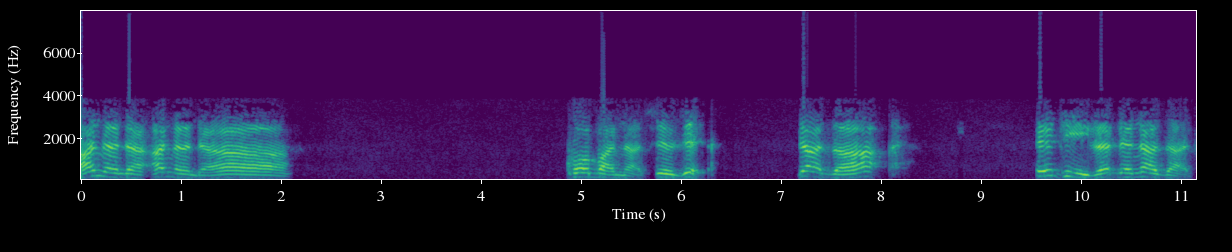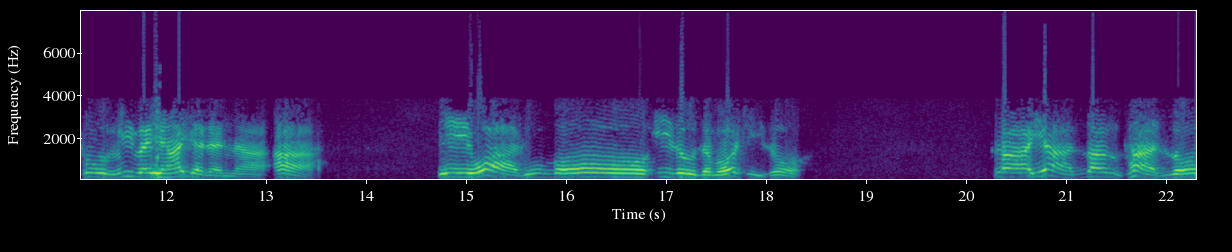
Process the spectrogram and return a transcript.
အာနန္ဒအာနန္ဒ ခောပနာစေစေတသအဋ္ဌိရတနသထိုမိဘယယရဏအာဧဝရူပောဤသို့သဘောရှိသောကာယတံဖတ်သော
